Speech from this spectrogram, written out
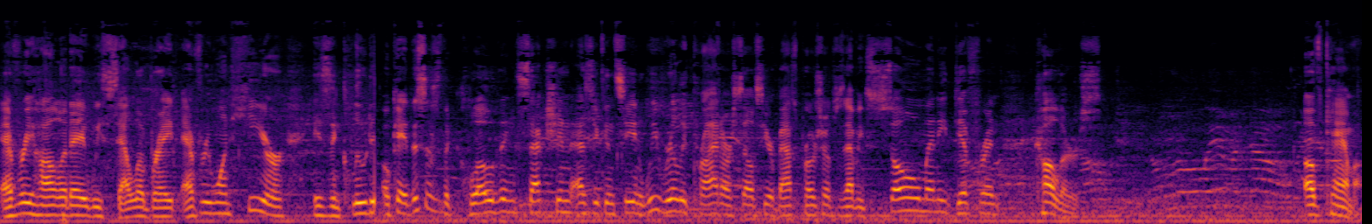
every holiday we celebrate. Everyone here is included. Okay, this is the clothing section, as you can see, and we really pride ourselves here at Bass Pro Shops as having so many different colors of camo.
